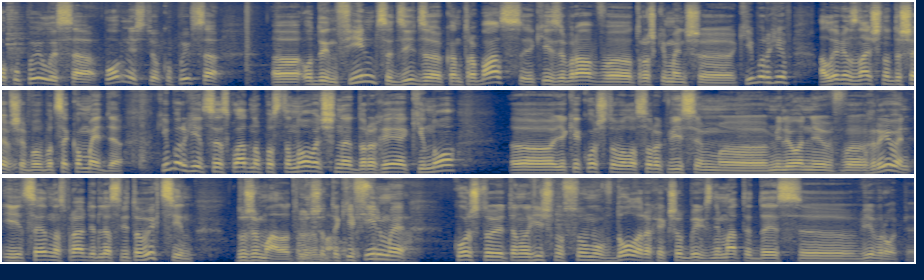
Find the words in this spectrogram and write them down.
е, окупилися повністю, окупився е, один фільм. Це Дідзьо Контрабас, який зібрав е, трошки менше кіборгів, але він значно дешевший був, бо це комедія. Кіборги це складнопостановочне, дороге кіно. е, Яке коштувало 48 е, мільйонів гривень, і це насправді для світових цін дуже мало, тому Дуже що мало, такі фільми так. коштують аналогічну суму в доларах, якщо б їх знімати десь е, в Європі.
